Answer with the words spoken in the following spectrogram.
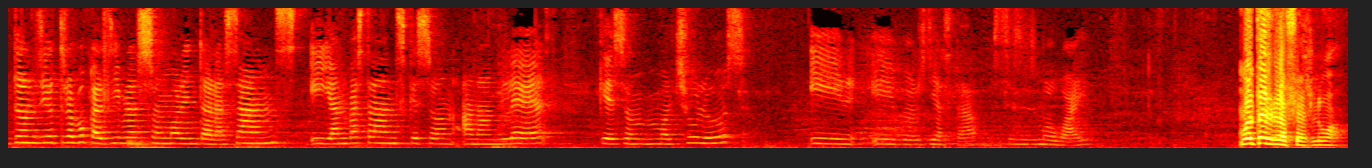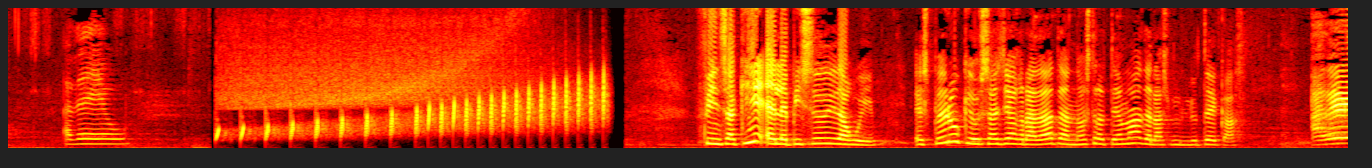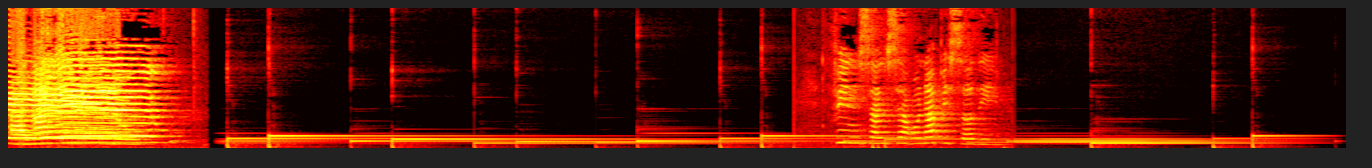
Doncs jo trobo que els llibres són molt interessants i hi ha bastants que són en anglès, que són molt xulos i, i doncs ja està, és, és molt guai. Moltes gràcies, Lua. Adeu. Fins aquí l'episodi d'avui. Espero que us hagi agradat el nostre tema de les biblioteques. Adéu! Adeu! Fins al segon episodi.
